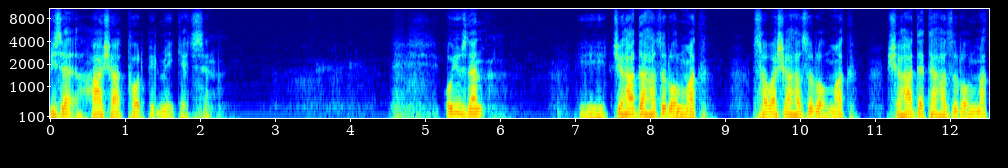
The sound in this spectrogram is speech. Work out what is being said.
bize haşa torpil mi geçsin? O yüzden e, cihada hazır olmak, savaşa hazır olmak, şehadete hazır olmak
